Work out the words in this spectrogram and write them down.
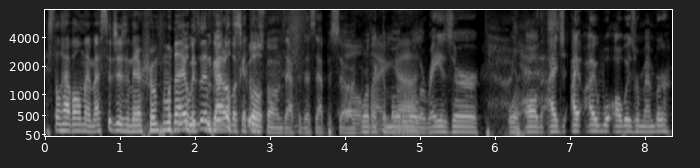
I still have all my messages in there from when I we, was in we gotta look school. at those phones after this episode, Oh or like the Motorola God. Razr, or all the I I will always remember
